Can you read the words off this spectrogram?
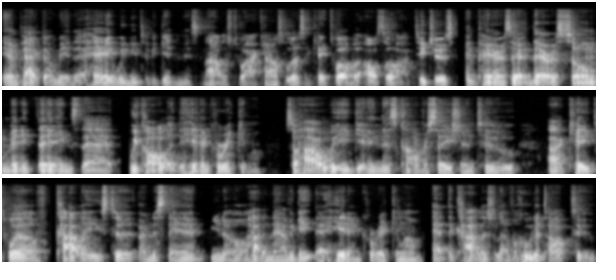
impact on me that, hey, we need to be getting this knowledge to our counselors in K 12, but also our teachers and parents. There, there are so many things that we call it the hidden curriculum. So, how are we getting this conversation to our K 12 colleagues to understand, you know, how to navigate that hidden curriculum at the college level, who to talk to,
